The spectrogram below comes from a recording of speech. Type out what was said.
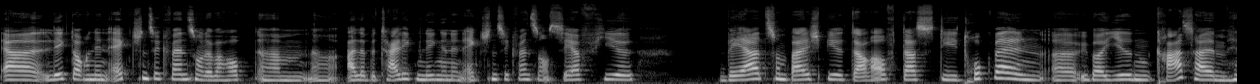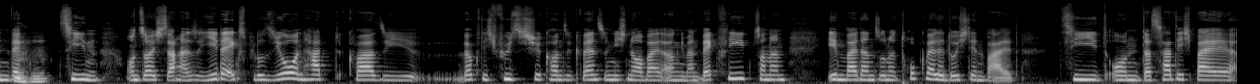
er legt auch in den Actionsequenzen oder überhaupt ähm, äh, alle Beteiligten legen in den Actionsequenzen auch sehr viel Wert zum Beispiel darauf, dass die Druckwellen äh, über jeden Grashalm hinwegziehen mhm. und solche Sachen. Also jede Explosion hat quasi wirklich physische Konsequenzen nicht nur, weil irgendjemand wegfliegt, sondern eben weil dann so eine Druckwelle durch den Wald zieht. Und das hatte ich bei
